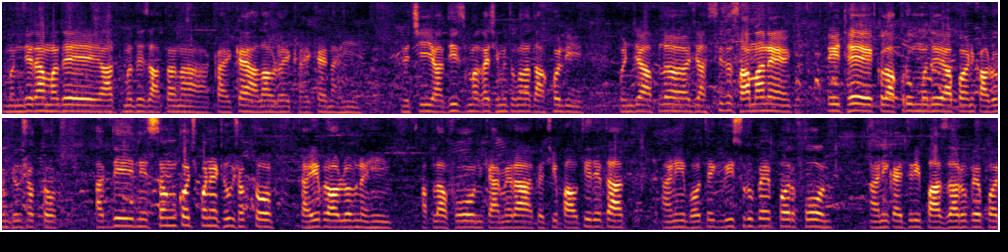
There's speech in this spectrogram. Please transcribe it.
मंदिरामध्ये आतमध्ये जाताना काय काय अलाउड आहे काय काय नाही याची यादीच मगाशी मी तुम्हाला दाखवली. पण जे आपलं जास्तीचं सामान आहे ते इथे क्लॉकरूममध्ये आपण काढून ठेवू शकतो. अगदी निसंकोचपणे ठेवू शकतो. काही प्रॉब्लेम नाही. आपला फोन कॅमेरा त्याची पावती देतात आणि बहुतेक वीस रुपये पर फोन आणि काहीतरी पाच हजार रुपये पर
